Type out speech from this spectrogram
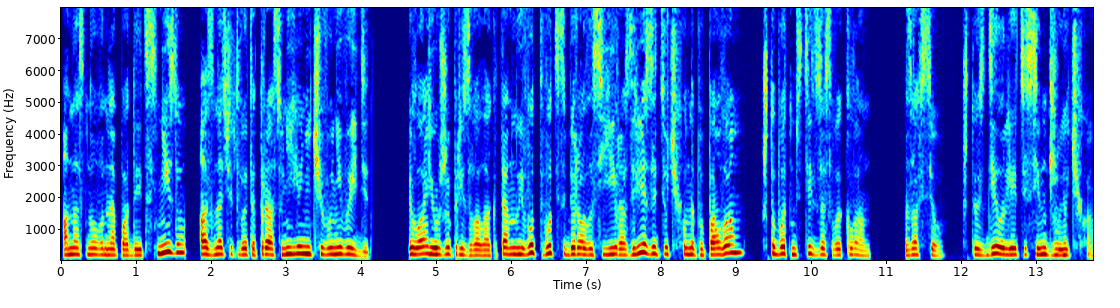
Она снова нападает снизу, а значит в этот раз у нее ничего не выйдет. Элай уже призвала Катану и вот-вот собиралась ей разрезать Учху напополам, чтобы отмстить за свой клан. За все, что сделали эти Синджу и Учха.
